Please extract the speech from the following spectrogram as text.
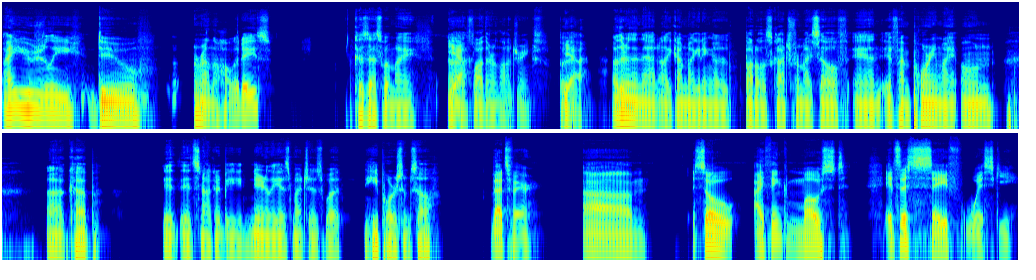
I usually do around the holidays because that's what my uh, Yeah. father-in-law drinks. But yeah, other than that, like I'm not getting a bottle of scotch for myself, and if I'm pouring my own uh, cup, it, it's not going to be nearly as much as what he pours himself. That's fair. Um, so I think most it's a safe whiskey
